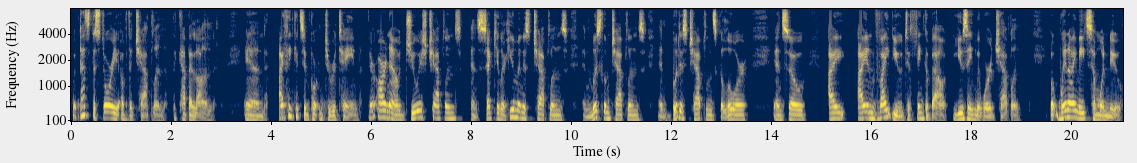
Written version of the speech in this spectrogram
But that's the story of the chaplain, the capellan. And I think it's important to retain. There are now Jewish chaplains and secular humanist chaplains and Muslim chaplains and Buddhist chaplains galore. And so I I invite you to think about using the word chaplain. But when I meet someone new,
